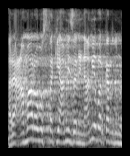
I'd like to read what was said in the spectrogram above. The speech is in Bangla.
আরে আমার অবস্থা কি আমি জানি না আমি আবার কারোর জন্য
